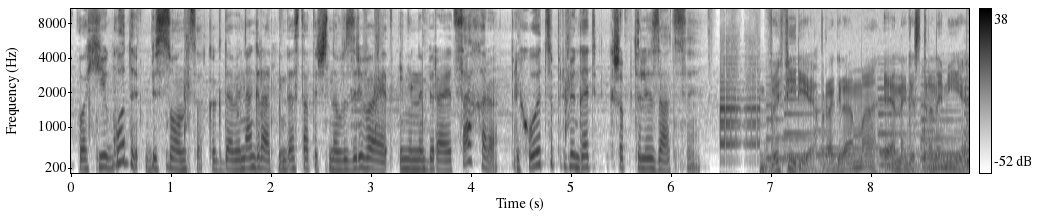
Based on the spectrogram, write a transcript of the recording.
В плохие годы, без солнца, когда виноград недостаточно вызревает и не набирает сахара, приходится прибегать к шаптализации. В эфире программа «Эногастрономия».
